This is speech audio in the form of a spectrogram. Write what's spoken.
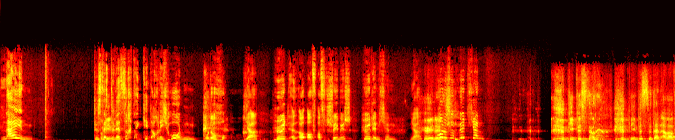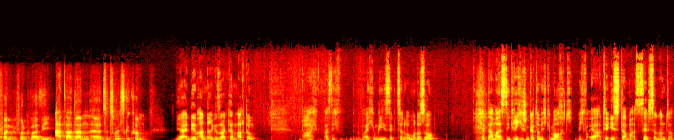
Nein! Du, wie- du nennst doch dein Kind auch nicht Hoden. Oder, ho ja, Höd, äh, auf, auf Schwäbisch, Hödenchen. Ja? Hödenchen. Oh, das ist ein Hödchen. Wie bist du, wie bist du dann aber von, von quasi Atta dann äh, zu Zeus gekommen? Ja, indem andere gesagt haben, Achtung, war ich weiß nicht, war ich um die 17 rum oder so? Ich habe damals die griechischen Götter nicht gemocht. Ich war ja Atheist damals, selbsternannter.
